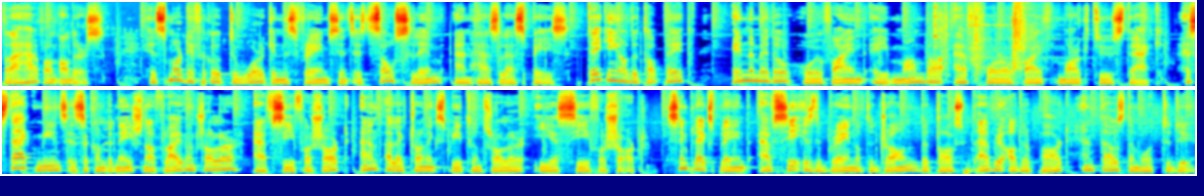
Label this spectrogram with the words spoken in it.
but I have on others. It's more difficult to work in this frame since it's so slim and has less space. Taking off the top plate, in the middle we'll find a Mamba F405 Mark II stack. A stack means it's a combination of flight controller, FC for short, and electronic speed controller, ESC for short. Simply explained, FC is the brain of the drone that talks with every other part and tells them what to do.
